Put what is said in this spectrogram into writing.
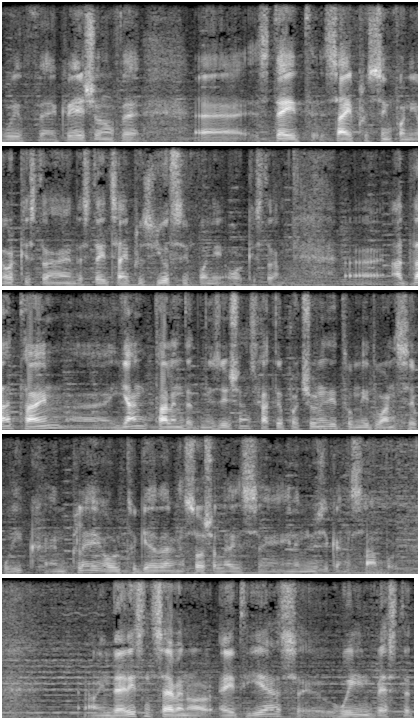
with the creation of the uh, State Cyprus Symphony Orchestra and the State Cyprus Youth Symphony Orchestra. Uh, at that time, uh, young talented musicians had the opportunity to meet once a week and play all together and socialize in a music ensemble. Now, in the recent seven or eight years, uh, we invested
